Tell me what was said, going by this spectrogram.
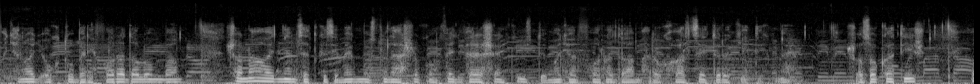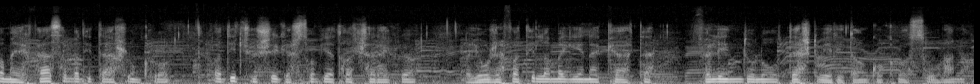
vagy a nagy októberi forradalomban, s a nagy nemzetközi megmozdulásokon fegyveresen küzdő magyar forradalmárok harcait örökítik meg, és azokat is, amelyek felszabadításunkról, a dicsőséges szovjet hadseregről, a József Attila megénekelte fölinduló testvéri tankokról szólanak.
